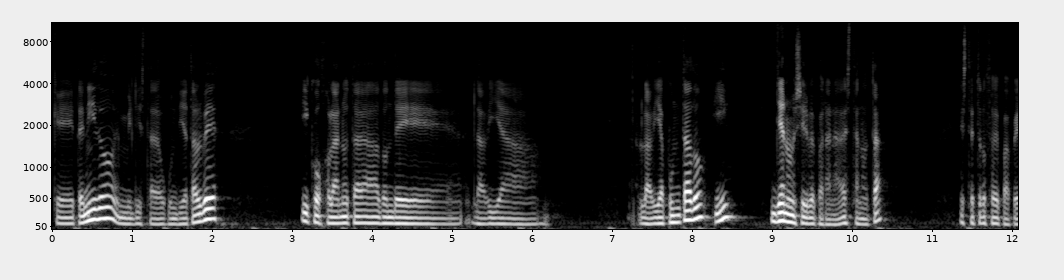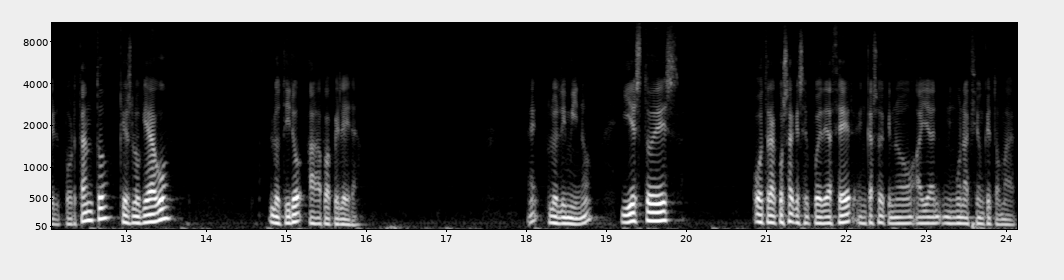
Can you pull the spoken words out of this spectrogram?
que he tenido en mi lista de algún día tal vez y cojo la nota donde la había había apuntado y ya no me sirve para nada esta nota, este trozo de papel. Por tanto, ¿qué es lo que hago? Lo tiro a la papelera. ¿Eh? Lo elimino. Y esto es otra cosa que se puede hacer en caso de que no haya ninguna acción que tomar.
